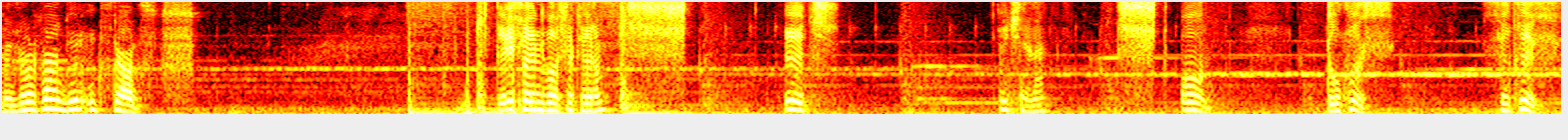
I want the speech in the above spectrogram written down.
Hesaptan bir X. Geri sayımı başlatıyorum. 3 3 ne lan? 10 9 8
